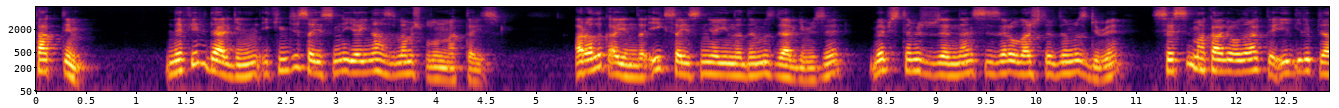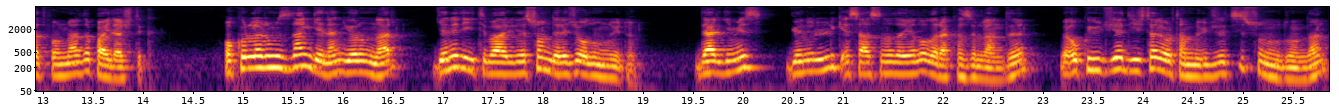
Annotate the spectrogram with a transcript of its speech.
Takdim Nefir derginin ikinci sayısını yayına hazırlamış bulunmaktayız. Aralık ayında ilk sayısını yayınladığımız dergimizi web sitemiz üzerinden sizlere ulaştırdığımız gibi sesli makale olarak da ilgili platformlarda paylaştık. Okurlarımızdan gelen yorumlar genel itibariyle son derece olumluydu. Dergimiz gönüllülük esasına dayalı olarak hazırlandığı ve okuyucuya dijital ortamda ücretsiz sunulduğundan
